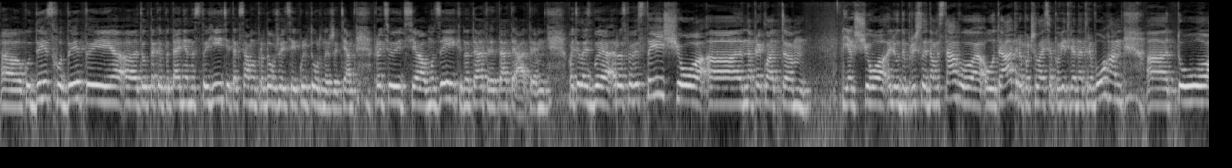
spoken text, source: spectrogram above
а, куди сходити, а, тут таке питання не стоїть, і так само продовжується і культурне життя. Працюють а, музеї, кінотеатри та театри. Хотілося б розповісти, що, наприклад. Якщо люди прийшли на виставу у театр, почалася повітряна тривога, то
